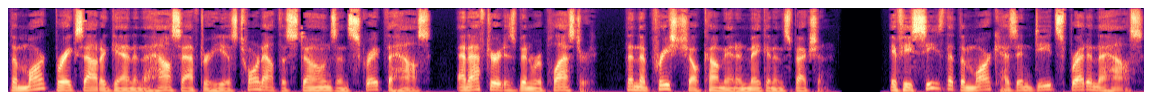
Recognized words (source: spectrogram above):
the mark breaks out again in the house after he has torn out the stones and scraped the house, and after it has been replastered, then the priest shall come in and make an inspection. If he sees that the mark has indeed spread in the house,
